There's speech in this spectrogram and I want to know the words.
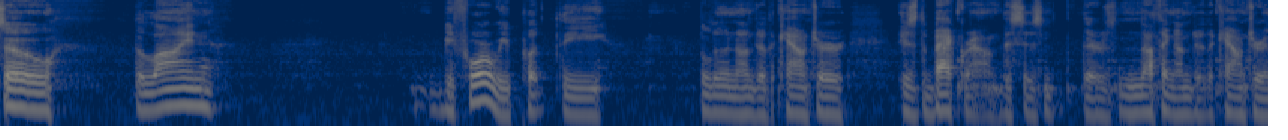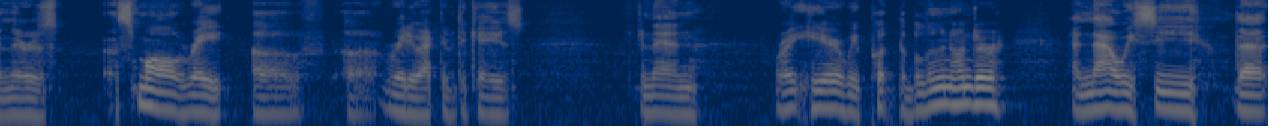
So the line before we put the balloon under the counter is the background. This is there's nothing under the counter and there's a small rate of uh, radioactive decays. And then right here we put the balloon under and now we see that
